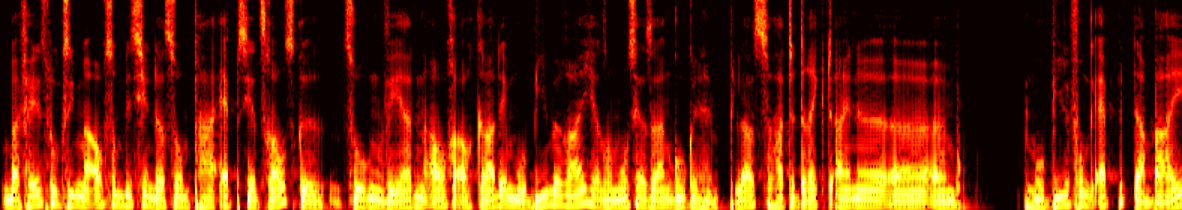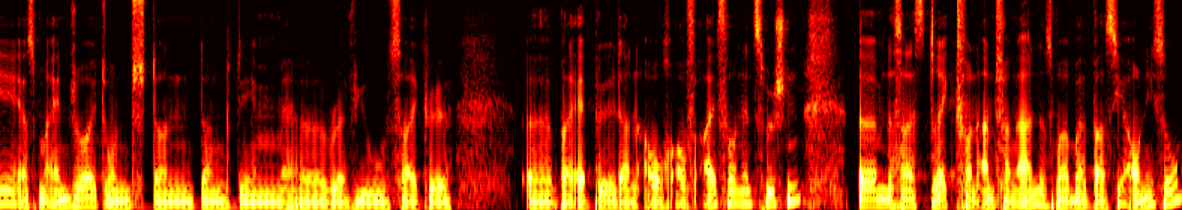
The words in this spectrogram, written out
bei Facebook sieht man auch so ein bisschen, dass so ein paar Apps jetzt rausgezogen werden, auch, auch gerade im Mobilbereich. Also man muss ja sagen, Google Plus hatte direkt eine äh, ähm, Mobilfunk-App dabei, erstmal Android und dann dank dem äh, Review-Cycle äh, bei Apple dann auch auf iPhone inzwischen. Ähm, das heißt direkt von Anfang an, das war bei Buzz ja auch nicht so.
